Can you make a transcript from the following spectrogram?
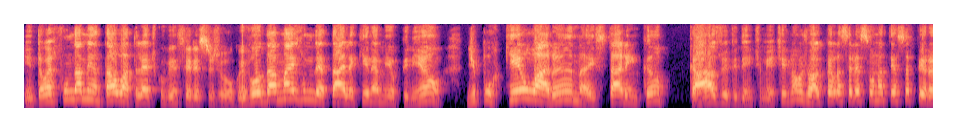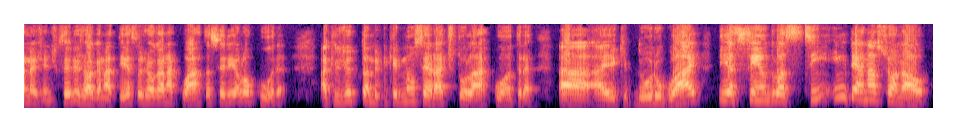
Então é fundamental o Atlético vencer esse jogo. E vou dar mais um detalhe aqui, na minha opinião, de por que o Arana estar em campo caso, evidentemente, ele não jogue pela seleção na terça-feira, né, gente? Se ele joga na terça, jogar na quarta seria loucura. Acredito também que ele não será titular contra a, a equipe do Uruguai, e sendo assim, Internacional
